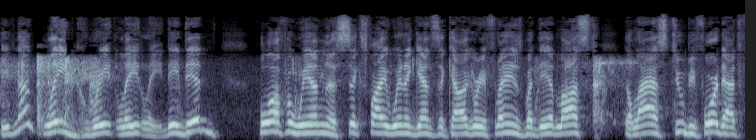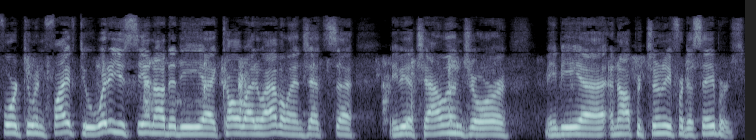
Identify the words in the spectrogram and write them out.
they've not played great lately. They did pull off a win, a six five win against the Calgary Flames, but they had lost the last two before that, four two and five two. What are you seeing out of the uh, Colorado Avalanche? That's uh, maybe a challenge or maybe uh, an opportunity for the Sabres.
